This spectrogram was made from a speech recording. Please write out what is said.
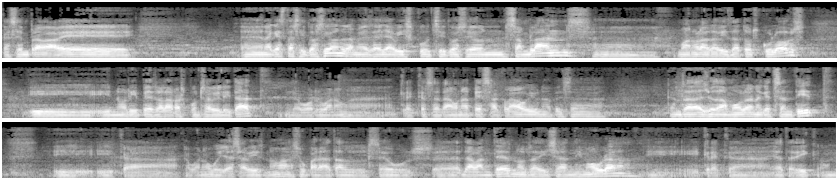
que sempre va bé en aquestes situacions. A més, ell ha viscut situacions semblants, eh, bueno, les ha vist de tots colors i, i no li pesa la responsabilitat. Llavors, bueno, eh, crec que serà una peça clau i una peça que ens ha d'ajudar molt en aquest sentit i, i que, que bueno, avui ja s'ha vist, no? ha superat els seus eh, davanters, no els ha deixat ni moure i, i crec que, ja t'he dit, un,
